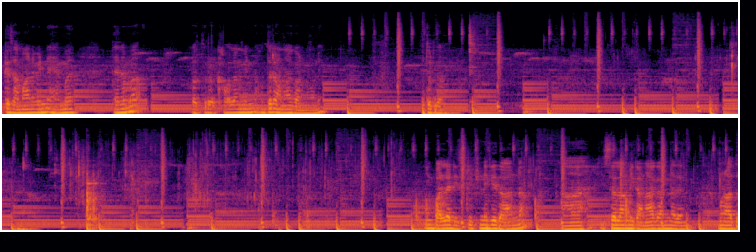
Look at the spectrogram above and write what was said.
එක සමාන වෙන්න හැම තැනම වතුර කවලන් වෙන්න හොඳට අනාගන්න ඕනේ. උතුරදා පල්ල ඩිස්ක්‍රප්ෂණ එක දාන්න ඉස්සලාමි කනාගන්න දැන් මොනාද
